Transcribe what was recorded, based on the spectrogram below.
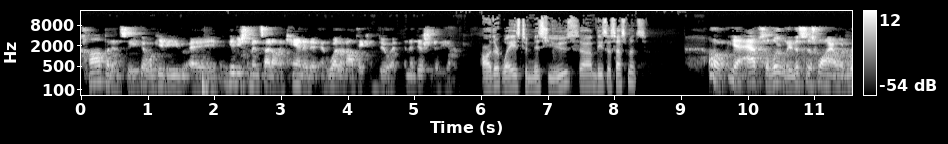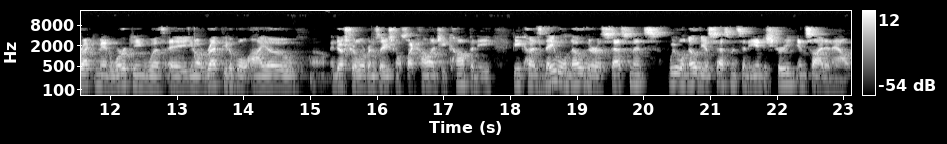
competency that will give you a give you some insight on a candidate and whether or not they can do it in addition to the interview. Are there ways to misuse uh, these assessments? Oh yeah, absolutely. This is why I would recommend working with a you know reputable IO uh, industrial organizational psychology company because they will know their assessments. We will know the assessments in the industry inside and out.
